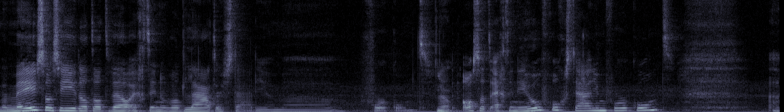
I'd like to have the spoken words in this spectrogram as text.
maar meestal zie je dat dat wel echt in een wat later stadium voorkomt. Ja. Als dat echt in een heel vroeg stadium voorkomt, uh,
